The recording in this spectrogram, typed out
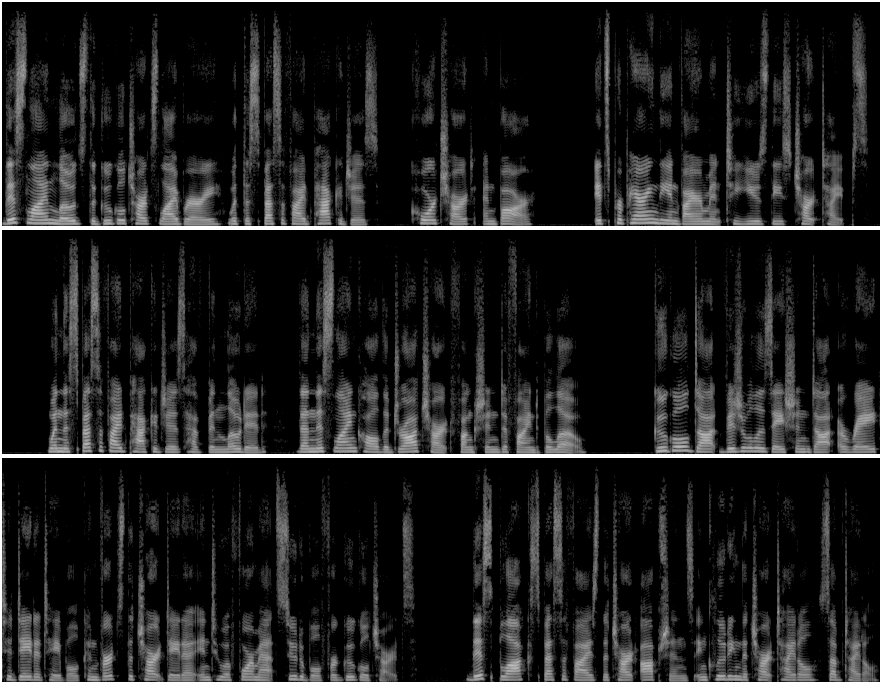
This line loads the Google Charts library with the specified packages, core chart, and bar. It's preparing the environment to use these chart types. When the specified packages have been loaded, then this line call the drawChart function defined below. Google.visualization.array to data table converts the chart data into a format suitable for Google Charts. This block specifies the chart options, including the chart title, subtitle.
